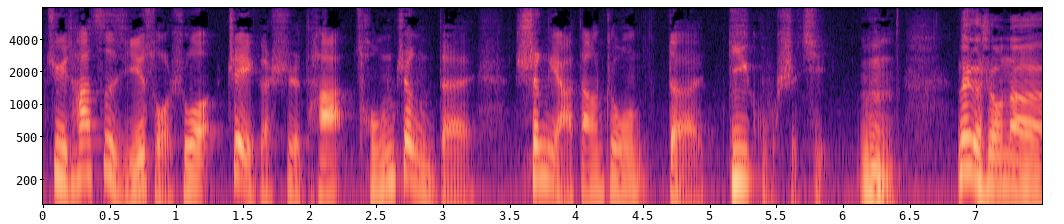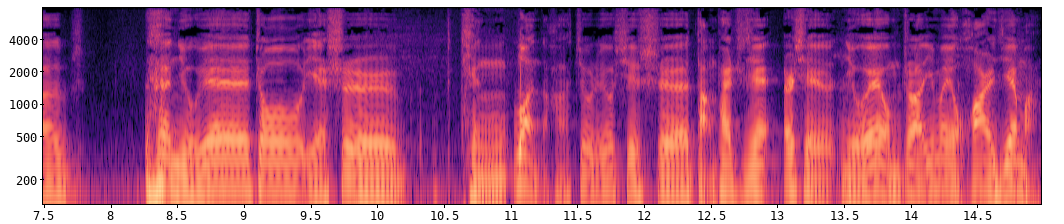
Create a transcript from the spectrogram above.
据他自己所说，这个是他从政的生涯当中的低谷时期。嗯，那个时候呢，纽约州也是。挺乱的哈，就是尤其是党派之间，而且纽约我们知道，因为有华尔街嘛，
